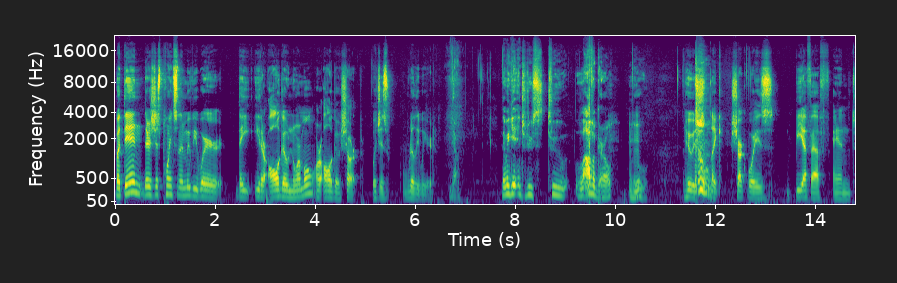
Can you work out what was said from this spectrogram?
But then there's just points in the movie where they either all go normal or all go sharp, which is really weird. Yeah. Then we get introduced to Lava Girl. Mm-hmm. Who is like Shark Boy's BFF and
